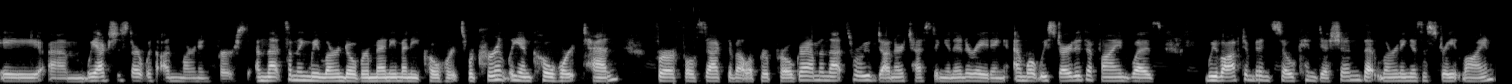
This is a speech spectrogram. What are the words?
a. Um, we actually start with unlearning first, and that's something we learned over many many cohorts. We're currently in cohort ten for our full stack developer program, and that's where we've done our testing and iterating. And what we started to find was we've often been so conditioned that learning is a straight line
